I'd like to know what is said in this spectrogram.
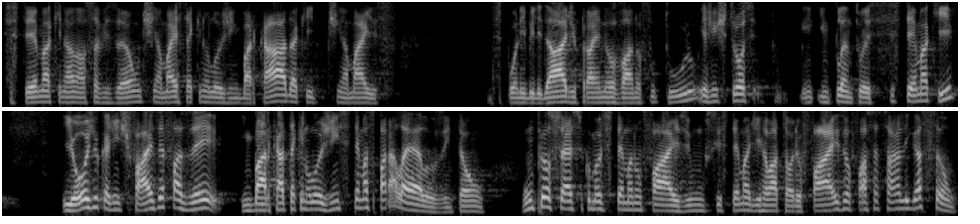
sistema que, na nossa visão, tinha mais tecnologia embarcada, que tinha mais disponibilidade para inovar no futuro. E a gente trouxe, implantou esse sistema aqui. E hoje o que a gente faz é fazer embarcar tecnologia em sistemas paralelos. Então, um processo que o meu sistema não faz e um sistema de relatório faz, eu faço essa ligação.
